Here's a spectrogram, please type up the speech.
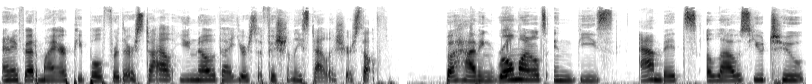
and if you admire people for their style you know that you're sufficiently stylish yourself but having role models in these ambits allows you to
